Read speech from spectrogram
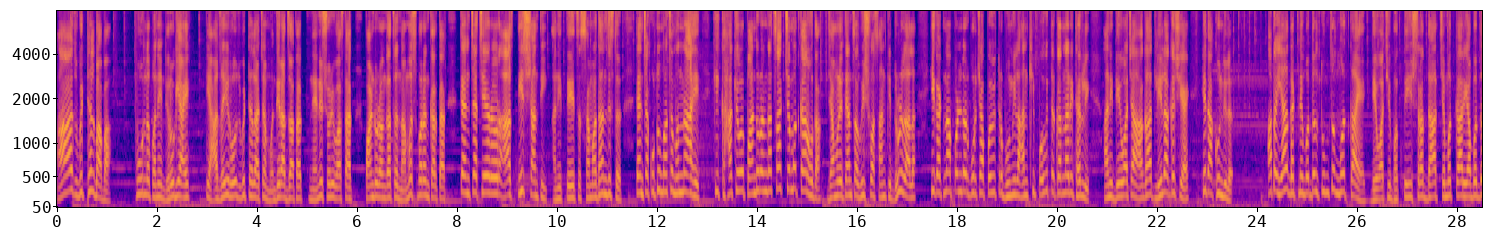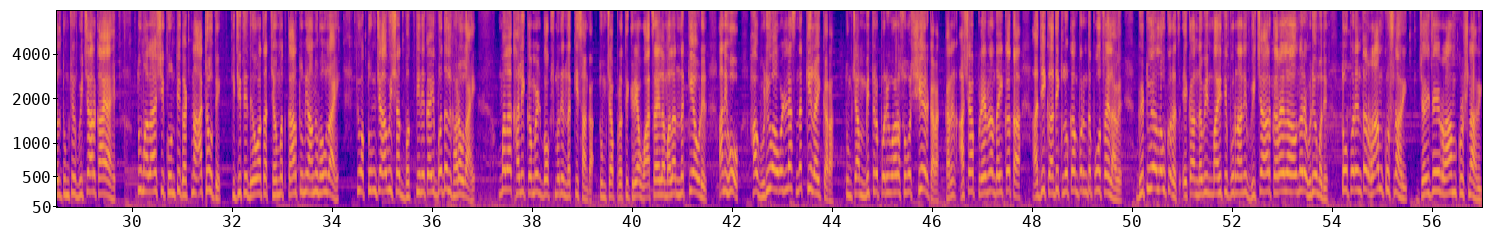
आज विठ्ठल बाबा पूर्णपणे निरोगी आहे. ते आजही रोज विठ्ठलाच्या मंदिरात जातात ज्ञानेश्वरी वाचतात पांडुरंगाचं नामस्मरण करतात. त्यांच्या चेहऱ्यावर आज तीच शांती आणि तेच समाधान दिसतं. त्यांच्या कुटुंबाचं म्हणणं आहे की हा केवळ पांडुरंगाचा चमत्कार होता ज्यामुळे त्यांचा विश्वास आणखी दृढ झाला. ही घटना पंढरपूरच्या पवित्र भूमीला आणखी पवित्र करणारी ठरली आणि देवाच्या आघात लीला कशी आहे हे दाखवून दिलं. आता या घटनेबद्दल तुमचं मत काय आहे? देवाची भक्ती श्रद्धा चमत्कार याबद्दल तुमचे विचार काय आहेत? तुम्हाला अशी कोणती घटना आठवते की जिथे देवाचा चमत्कार तुम्ही अनुभवला आहे किंवा तुमच्या आयुष्यात भक्तीने काही बदल घडवला आहे? मला खाली कमेंट बॉक्समध्ये नक्की सांगा. तुमच्या प्रतिक्रिया वाचायला मला नक्की आवडेल. आणि हो हा व्हिडिओ आवडल्यास नक्की लाईक करा. तुमच्या मित्रपरिवारासोबत शेअर करा. कारण अशा प्रेरणादायी कथा अधिक अधिक लोकांपर्यंत पोहोचायला हवे. भेटूया लवकरच एका नवीन माहितीपूर्ण आणि विचार करायला लावणाऱ्या व्हिडिओमध्ये तोपर्यंत रामकृष्ण हरी. जय जय रामकृष्ण हरी.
